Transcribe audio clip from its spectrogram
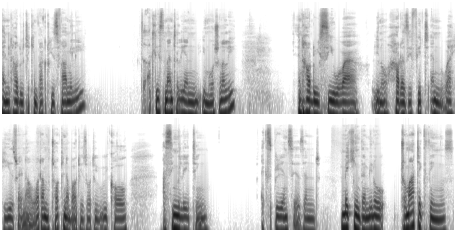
And how do you take him back to his family, at least mentally and emotionally? And how do we see where, you know, how does he fit and where he is right now? What I'm talking about is what we call assimilating experiences and making them, you know, traumatic things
